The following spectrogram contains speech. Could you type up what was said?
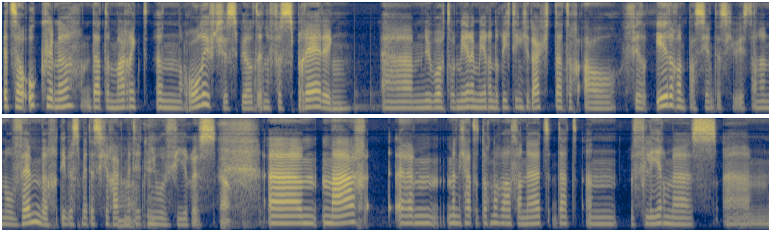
Het zou ook kunnen dat de markt een rol heeft gespeeld in de verspreiding. Ehm, nu wordt er meer en meer in de richting gedacht dat er al veel eerder een patiënt is geweest, al in november, die besmet is geraakt met dit nieuwe virus. Ja. Ehm, maar ehm, men gaat er toch nog wel vanuit dat een vleermuis ehm,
